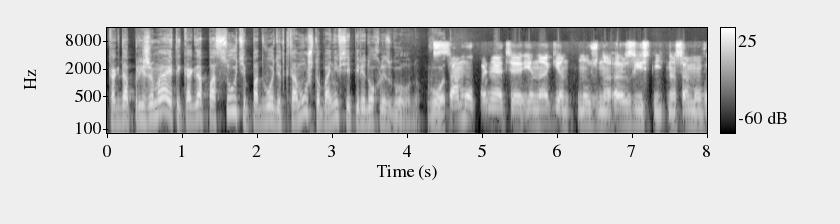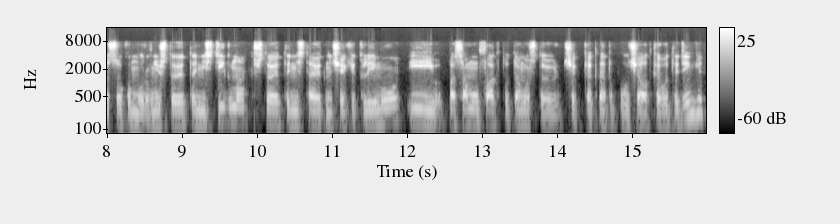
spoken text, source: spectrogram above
Когда прижимает и когда, по сути, подводит к тому, чтобы они все передохли с голоду. Вот. Само понятие иноагент нужно разъяснить на самом высоком уровне, что это не стигма, что это не ставит на человеке клеймо, и по самому факту того, что человек когда-то получал от кого-то деньги,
